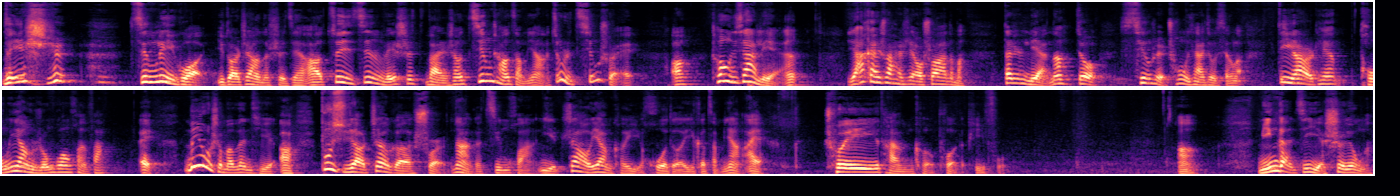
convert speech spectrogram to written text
为师经历过一段这样的时间啊，最近为师晚上经常怎么样，就是清水。啊，冲一下脸，牙该刷还是要刷的嘛。但是脸呢，就清水冲一下就行了。第二天同样容光焕发，哎，没有什么问题啊，不需要这个水那个精华，你照样可以获得一个怎么样？哎，吹弹可破的皮肤。啊，敏感肌也适用啊。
